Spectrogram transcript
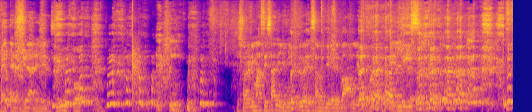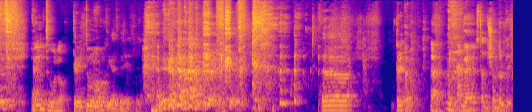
È, è da girare, vero? Sì, un po'. Se sono rimasti sani gli unici due che sanno dire le balle. Bellissimo. 21. 31 ti garberebbe. uh, 39. Eh, sta dicendo il vero.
